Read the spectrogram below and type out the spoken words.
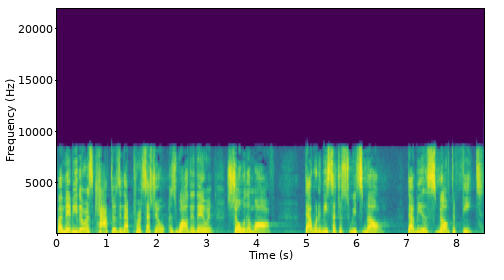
But maybe there was captives in that procession as well that they would show them off. That wouldn't be such a sweet smell. That would be the smell of defeat.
